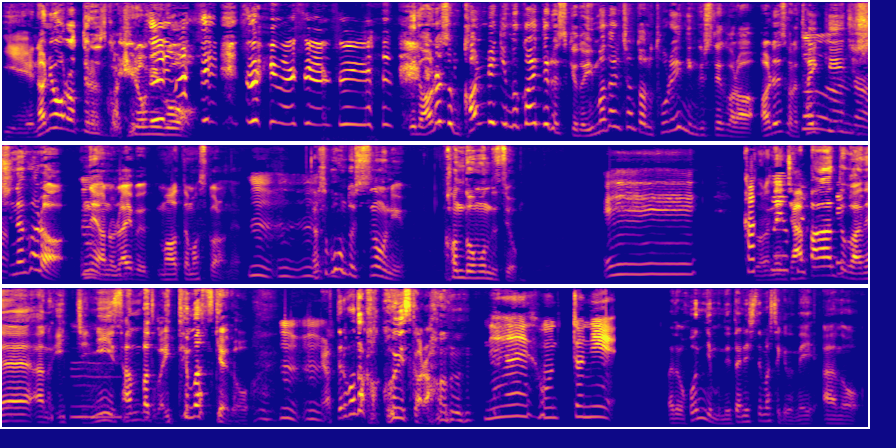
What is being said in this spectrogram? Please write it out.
いや、何笑ってるんですか、ヒロミ号。すいません、すいません。え、であの人も還暦迎えてるんですけど、未だにちゃんとあのトレーニングしてから、あれですから、体型維持しながら、ね、うんあのライブ回ってますからね。うんうんうん。あそこ本当に素直に感動もんですよ。ええかっこよくそのね、ジャパンとかね、あの、1、うん2、3番とか言ってますけど、うんうんや。ってることはかっこいいですから。まねえ、本当に。あでも本人もネタにしてましたけどね、あの、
